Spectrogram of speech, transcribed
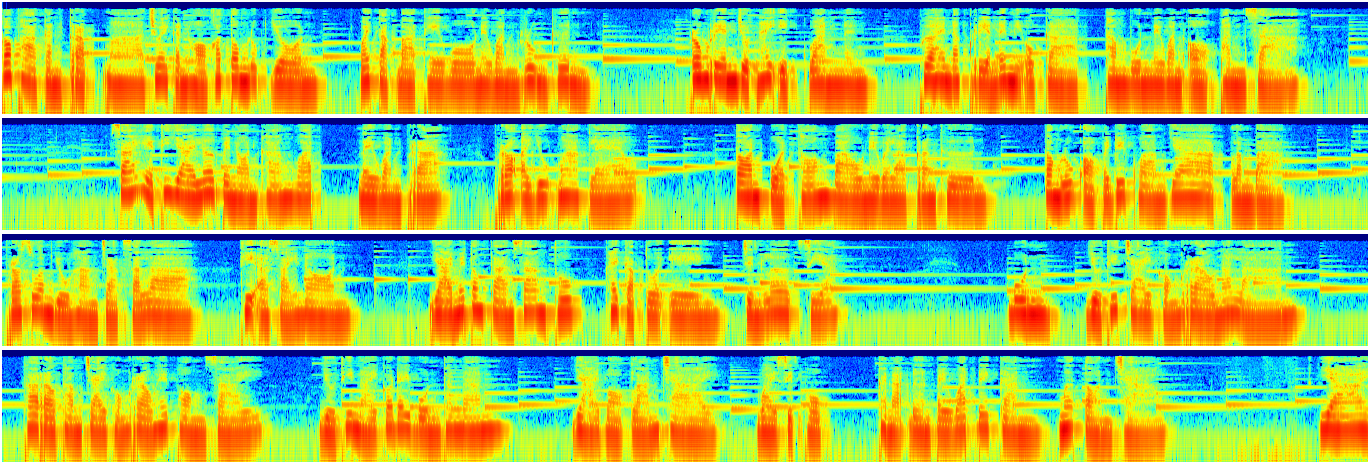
ก็พากันกลับมาช่วยกันห่อข้าวต้มลูกโยน ไว้ตักบาตรเทโวในวันรุ่งขึ้น โรงเรียนหยุดให้อีกวันหนึ่งเพื่อให้นักเรียนได้มีโอกาส ทำบุญในวันออกพรรษา สาเหตุที่ยายเลิกไปนอนค้างวัดในวันพระ เพราะอายุมากแล้ว ตอนปวดท้องเบาในเวลากลางคืน ต้องลุกออกไปด้วยความยากลำบาก เพราะส้วมอยู่ห่างจากศาลาที่อาศัยนอน ยายไม่ต้องการสร้างทุกข์ให้กับตัวเองจึงเลิกเสีย บุญอยู่ที่ใจของเรานะหลาน ถ้าเราทำใจของเราให้ผ่องใส อยู่ที่ไหนก็ได้บุญทั้งนั้น ยายบอกหลานชาย วัยสิบหกขณะเดินไปวัดด้วยกันเมื่อตอนเช้า ยาย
